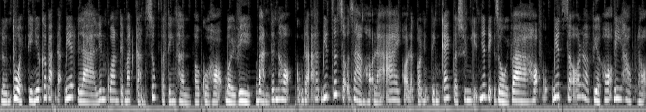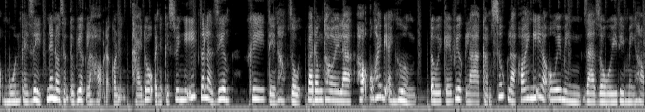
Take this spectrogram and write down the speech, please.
lớn tuổi thì như các bạn đã biết là liên quan tới mặt cảm xúc và tinh thần ờ, của họ. Bởi vì bản thân họ cũng đã biết rất rõ ràng họ là ai, họ đã có những tính cách và suy nghĩ nhất định rồi. Và họ cũng biết rõ là việc họ đi học là họ muốn cái gì. Nên nó dẫn tới việc là họ đã có những thái độ và những cái suy nghĩ rất là riêng khi đến học rồi. Và đồng thời là họ cũng hay bị ảnh hưởng tới cái việc là cảm xúc, là họ hay nghĩ là ôi, mình già rồi thì mình học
